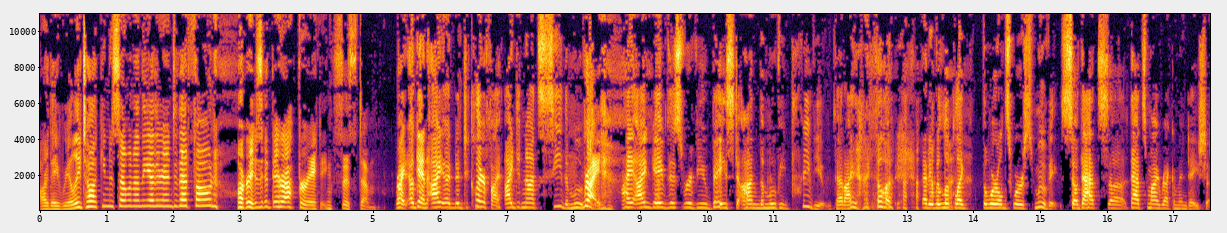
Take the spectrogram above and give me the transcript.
are they really talking to someone on the other end of that phone or is it their operating system? Right. Again, I uh, to clarify, I did not see the movie. Right. I, I gave this review based on the movie preview that I, I thought that it would look like the world's worst movie. So that's uh, that's my recommendation.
